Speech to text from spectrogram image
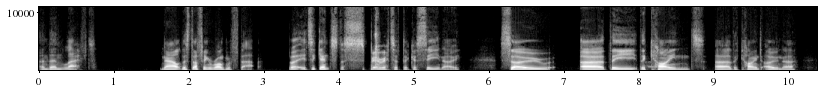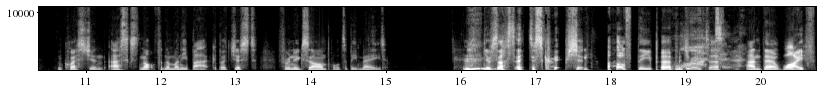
and then left. Now, there's nothing wrong with that, but it's against the spirit of the casino. So, uh, the the kind uh, the kind owner in question asks not for the money back, but just for an example to be made. Gives us a description of the perpetrator What? and their wife,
